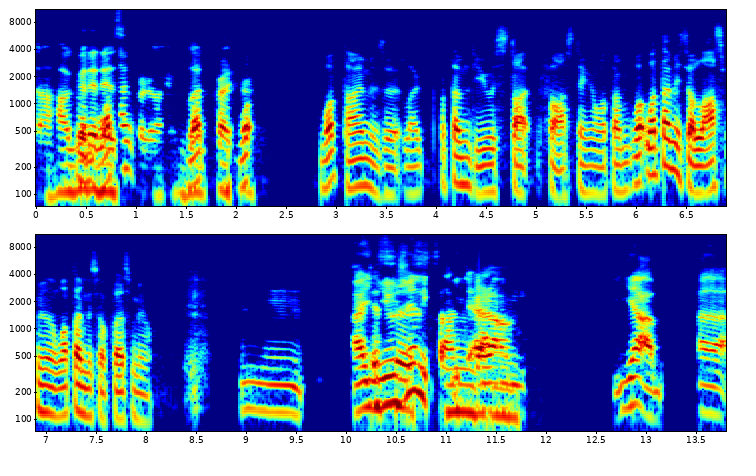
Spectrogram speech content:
know how good it is time- for like blood what- pressure what- What time is it? Like, what time do you start fasting, and what time? What, what time is your last meal, and what time is your first meal? Mm, I It's usually eat around. Yeah, uh,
